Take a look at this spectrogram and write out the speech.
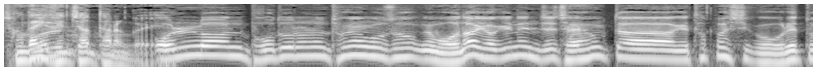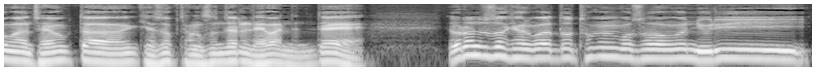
상당히 얼- 괜찮다는 거예요. 언론 보도로는 통영 고성 워낙 여기는 이제 자유한국당의 텃밭이고 오랫동안 자유한국당이 계속 당선자를 내왔는데 여론조사 결과도 통영 고성은 유리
